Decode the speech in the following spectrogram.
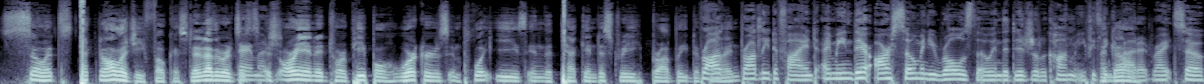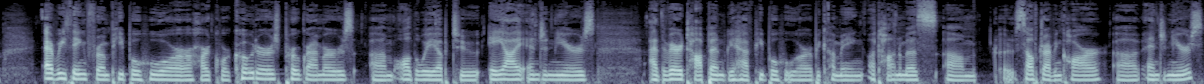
So it's technology focused. In other words, it's, it's oriented toward people, workers, employees in the tech industry, broadly Broad, defined. broadly defined. I mean, there are so many roles though in the digital economy if you think about it, right? So everything from people who are hardcore coders, programmers, um, all the way up to AI engineers. At the very top end, we have people who are becoming autonomous, um, self-driving car uh, engineers.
